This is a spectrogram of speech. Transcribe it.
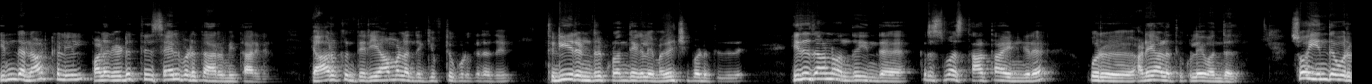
இந்த நாட்களில் பலர் எடுத்து செயல்படுத்த ஆரம்பித்தார்கள். யாருக்கும் தெரியாமல் அந்த கிஃப்ட் கொடுக்கிறது திடீரென்று குழந்தைகளை மகிழ்ச்சிப்படுத்துது. இதுதான் வந்து இந்த கிறிஸ்மஸ் தாத்தா என்கிற ஒரு அடையாளத்துக்குள்ளே வந்தது. ஸோ இந்த ஒரு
